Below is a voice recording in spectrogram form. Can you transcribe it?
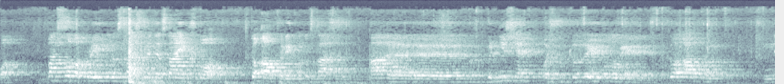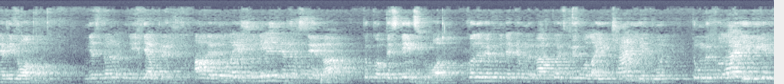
О. Два слова про іконостас, ми не знаємо, хто, хто автор іконостасу. А е, верніше, ось до тої половини. Хто автор, невідомо. Не є. Але думаю, що нижня частина того Пестинського, коли ви будете в- хтось тут, то в Миколаєві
